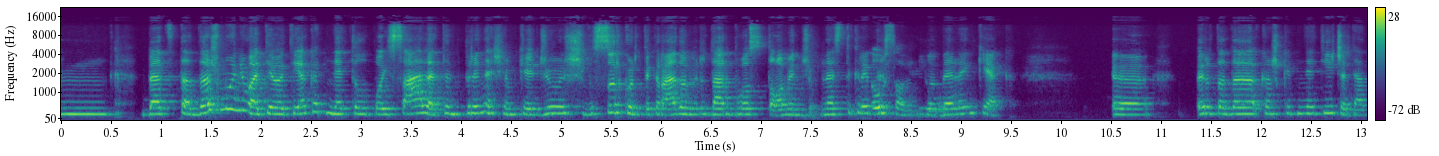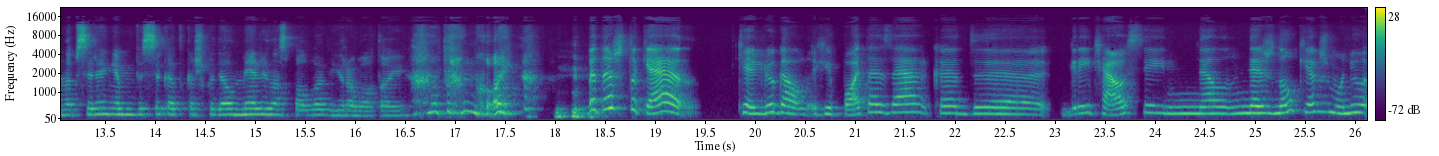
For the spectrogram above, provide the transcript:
Mm, bet tada žmonių atėjo tiek, kad netilpo į salę, ten prinešėm kėdžių iš visur, kur tik radom ir dar buvo stovinčių, nes tikrai stovinčių. belenkiek. E, Ir tada kažkaip netyčia ten apsirengėm visi, kad kažkodėl mėlyna spalva vyravo toj aprangoj. Bet aš tokia keliu gal hipotezę, kad e, greičiausiai ne, nežinau, kiek žmonių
